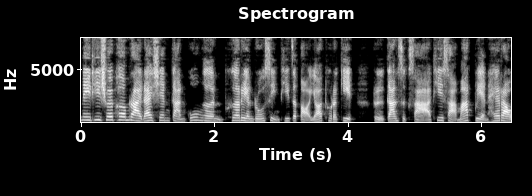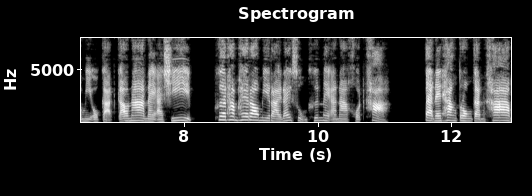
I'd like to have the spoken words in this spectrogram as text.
หนี้ที่ช่วยเพิ่มรายได้เช่นการกู้เงิน เพื่อเรียนรู้สิ่งที่จะต่อยอดธุรกิจ หรือการศึกษาที่สามารถเปลี่ยนให้เรามีโอกาสก้าวหน้าในอาชีพ เพื่อทำให้เรามีรายได้สูงขึ้นในอนาคตค่ะ แต่ในทางตรงกันข้าม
